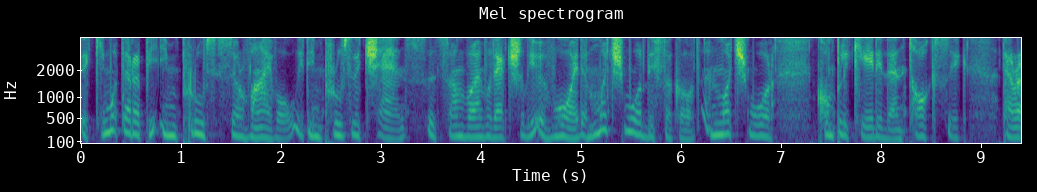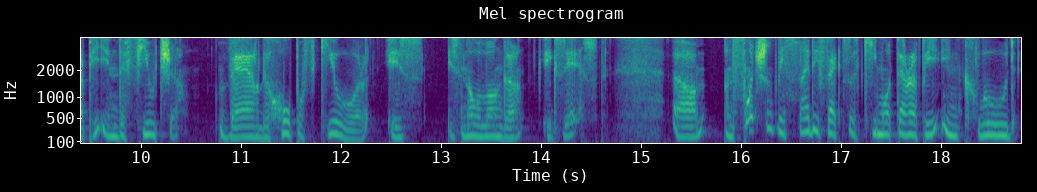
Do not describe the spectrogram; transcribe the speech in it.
the chemotherapy improves survival. It improves the chance that someone would actually avoid a much more difficult and much more complicated and toxic therapy in the future, where the hope of cure is, is no longer exist. Um, unfortunately, side effects of chemotherapy include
